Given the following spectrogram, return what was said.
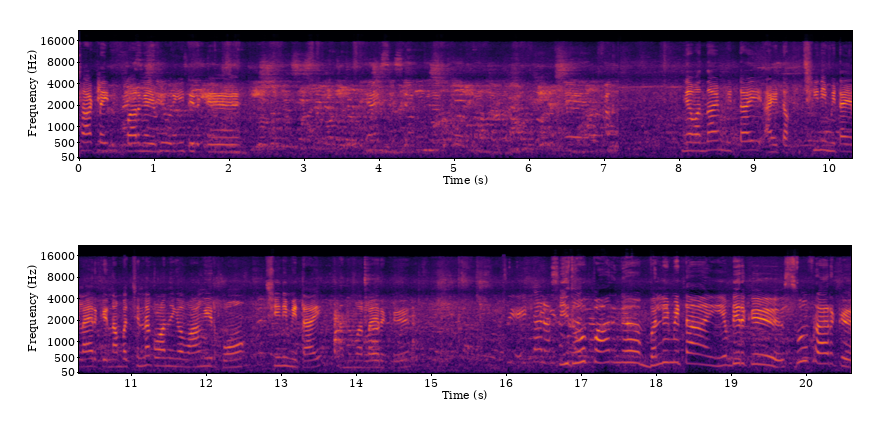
சாக்லேட் பாருங்க எப்படி ஒரு ஈட்டு இருக்கு. இங்கே வந்தால் மிட்டாய் ஐட்டம் சீனி மிட்டாயெல்லாம் இருக்குது நம்ம சின்ன குழந்தைங்க வாங்கியிருப்போம். சீனி மிட்டாய் அந்த மாதிரிலாம் இருக்குது இதோ பாருங்க பல்லி மிட்டாய். எப்படி இருக்கு? சூப்பராக இருக்கு.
